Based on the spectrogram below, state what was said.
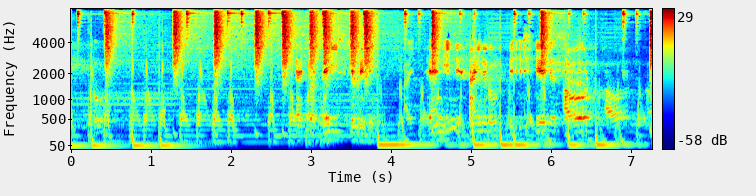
that pervades everything. An indefinable, mysterious power. There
